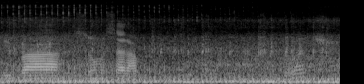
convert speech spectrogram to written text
Diba? So, masarap. watch.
